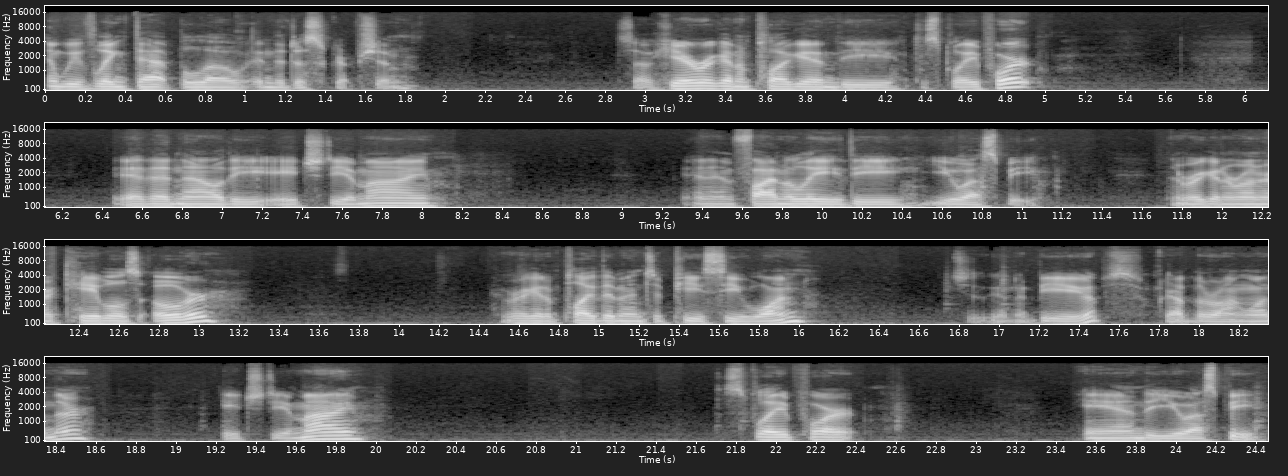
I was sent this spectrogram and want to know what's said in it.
and we've linked that below in the description. So here we're going to plug in the display port. and then now the HDMI, and then finally the USB. Then we're going to run our cables over. We're going to plug them into PC1, which is going to be, oops, grab the wrong one there, HDMI, DisplayPort, and the USB.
